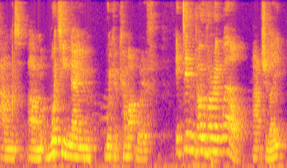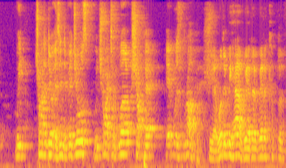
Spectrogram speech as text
and um, witty name we could come up with. It didn't go very well, actually. We tried to do it as individuals. We tried to workshop it. It was rubbish. Yeah, what did we have? We had a, we had a couple of.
